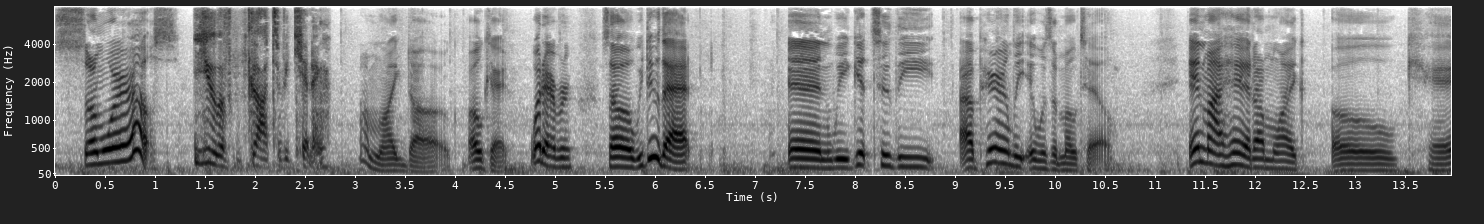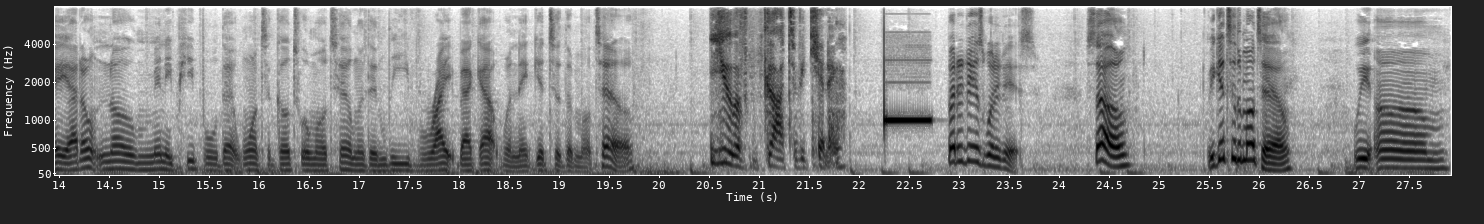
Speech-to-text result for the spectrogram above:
somewhere else. You have got to be kidding. I'm like, dog, okay, whatever. So we do that, and we get to the. Apparently, it was a motel. In my head, I'm like, okay, I don't know many people that want to go to a motel and then leave right back out when they get to the motel. You have got to be kidding. But it is what it is. So, we get to the motel. We um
